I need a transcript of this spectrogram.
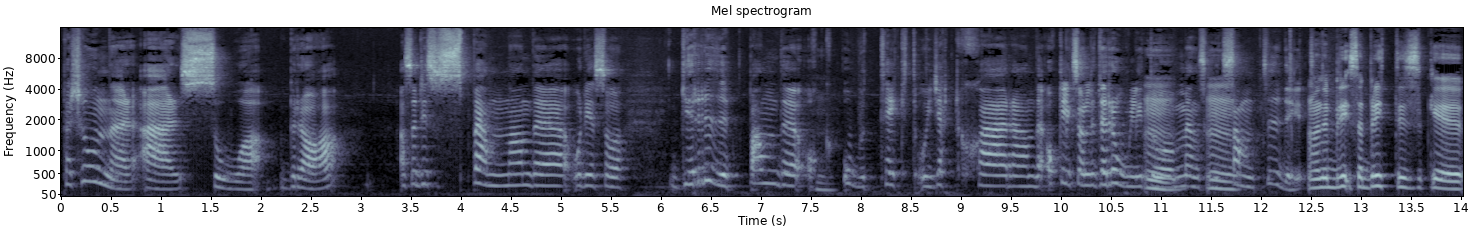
personer är så bra. Alltså det är så spännande och det är så gripande och Mm. otäckt och hjärtskärande och liksom lite roligt och mänskligt mm. samtidigt. Men det är så brittisk eh,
